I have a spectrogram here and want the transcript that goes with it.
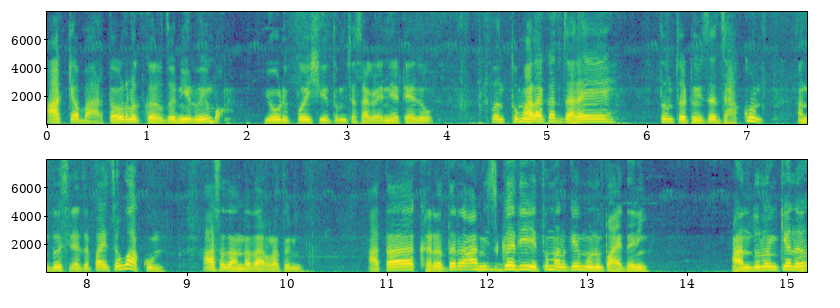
अख्ख्या भारतावरलं कर्ज नील होईन बा. एवढे पैसे तुमच्या सगळ्या नेत्याजवळ हो. पण तुम्हाला कसं झालं आहे तुमचं ठेवीचं झाकून आणि दुसऱ्याचं पायचं वाकून. असा धंदा धरला तुम्ही. आता खरं तर आम्हीच गदी आहे तुम्हाला काही म्हणून फायदा नाही. आंदोलन केलं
